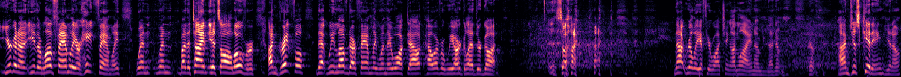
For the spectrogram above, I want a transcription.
you're going to either love family or hate family when, when by the time it's all over. I'm grateful that we loved our family when they walked out. However, we are glad they're gone. so, I, not really if you're watching online. I'm, I don't, no, I'm just kidding, you know.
